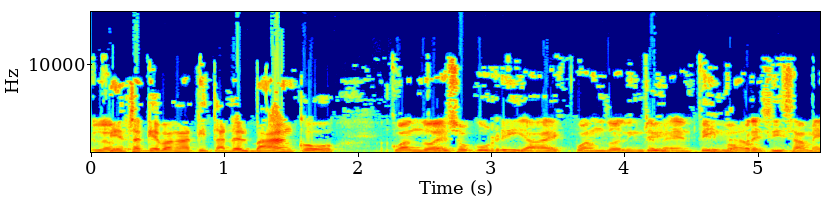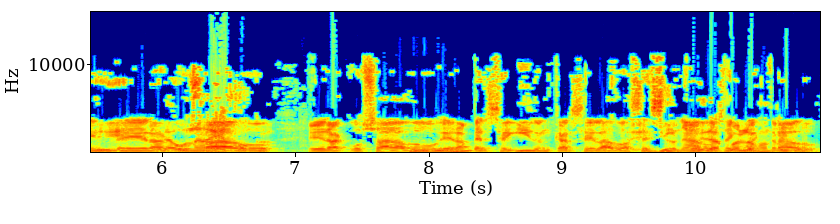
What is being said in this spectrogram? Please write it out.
Lo- Piensan que van a quitar del banco. Cuando eso ocurría es cuando el independentismo claro. precisamente Sí, era, era acosado, era acosado, era perseguido, encarcelado, asesinado, secuestrado.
